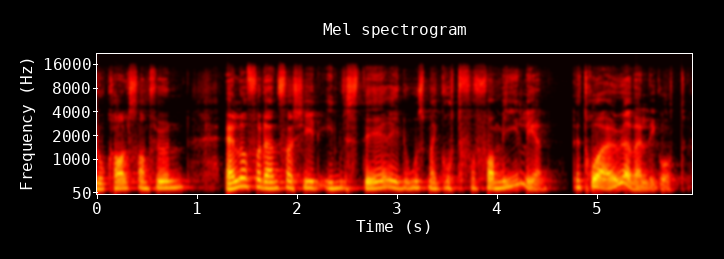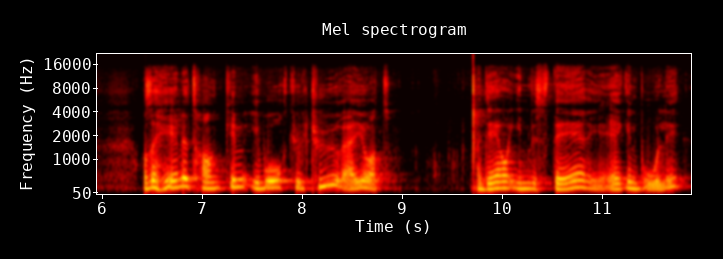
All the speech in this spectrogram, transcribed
lokalsamfunn? Eller for den saks skyld investere i noe som er godt for familien. Det tror jeg òg er veldig godt. Altså Hele tanken i vår kultur er jo at det å investere i egen bolig, eh,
